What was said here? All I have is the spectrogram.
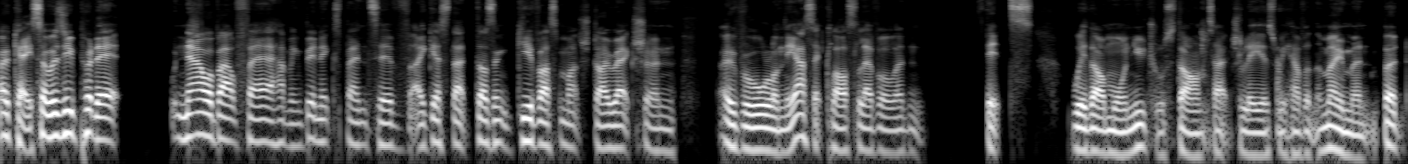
Okay, so as you put it, now about fair having been expensive, I guess that doesn't give us much direction overall on the asset class level and fits with our more neutral stance actually as we have at the moment. But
